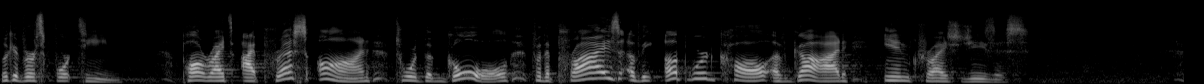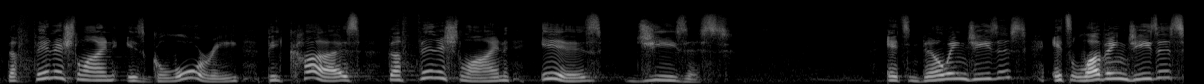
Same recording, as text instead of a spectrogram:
Look at verse 14. Paul writes, I press on toward the goal for the prize of the upward call of God in Christ Jesus. The finish line is glory because the finish line is Jesus. It's knowing Jesus, it's loving Jesus,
